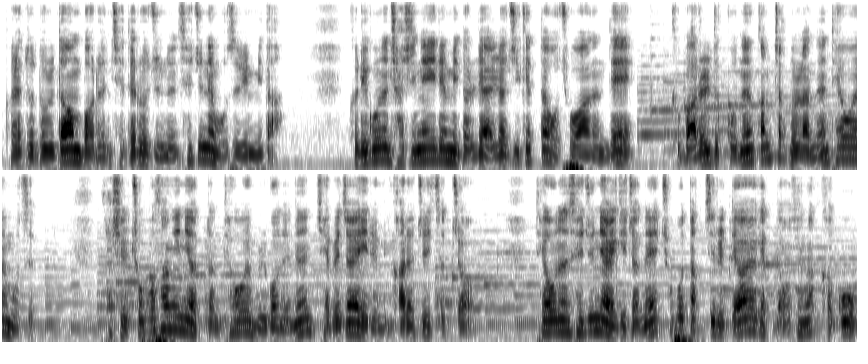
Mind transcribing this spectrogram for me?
그래도 놀다 온 벌은 제대로 주는 세준의 모습입니다. 그리고는 자신의 이름이 널리 알려지겠다고 좋아하는데 그 말을 듣고는 깜짝 놀라는 태호의 모습. 사실 초보 상인이었던 태호의 물건에는 재배자의 이름이 가려져 있었죠. 태호는 세준이 알기 전에 초보 딱지를 떼어야겠다고 생각하고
